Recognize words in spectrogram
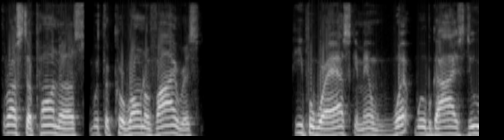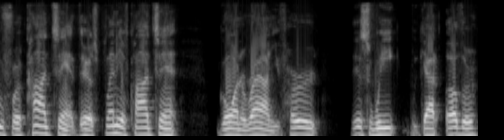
thrust upon us with the coronavirus, people were asking, man, what will guys do for content? There's plenty of content going around. You've heard this week, we got other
